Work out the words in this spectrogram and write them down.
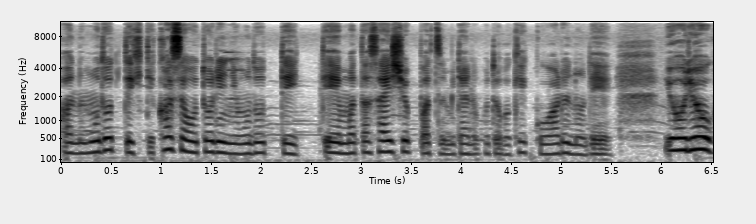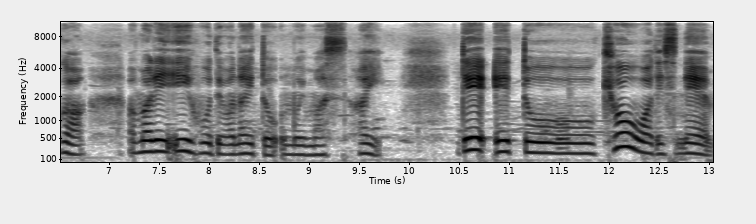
あの戻ってきて傘を取りに戻っていってまた再出発みたいなことが結構あるので容量があまりいい方ではないと思います。はいでえっ、と今日はですね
